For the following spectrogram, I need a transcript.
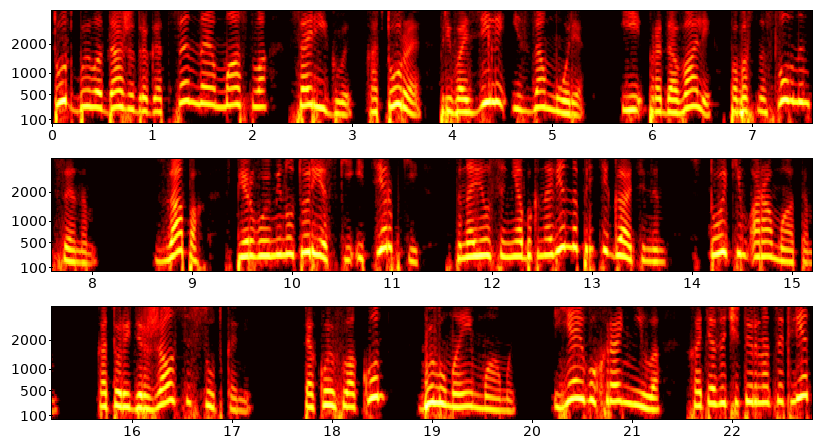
Тут было даже драгоценное масло сариглы, которое привозили из-за моря и продавали по баснословным ценам. Запах в первую минуту резкий и терпкий становился необыкновенно притягательным, стойким ароматом, который держался сутками. Такой флакон был у моей мамы, и я его хранила, хотя за 14 лет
